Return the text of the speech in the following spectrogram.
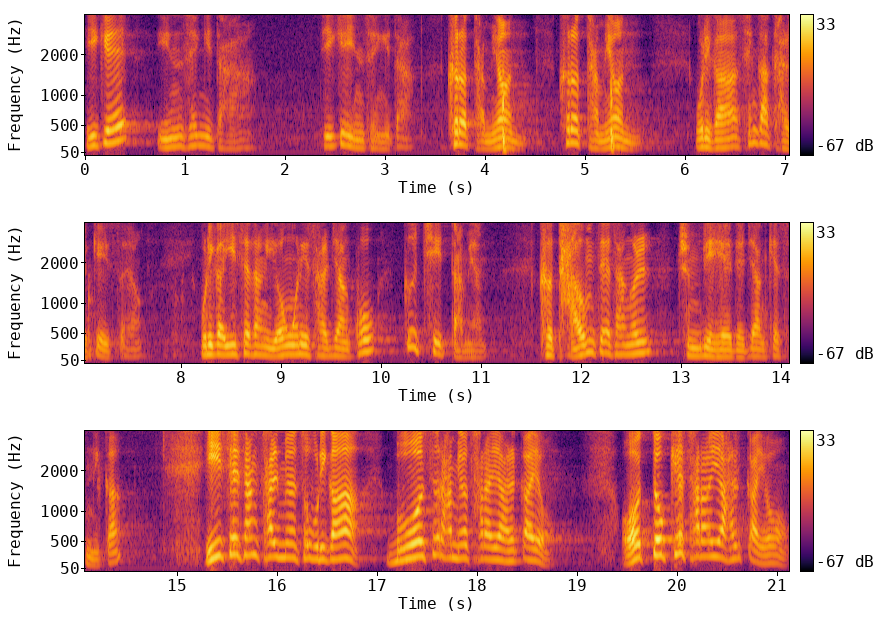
이게 인생이다. 이게 인생이다. 그렇다면 그렇다면 우리가 생각할 게 있어요. 우리가 이 세상에 영원히 살지 않고 끝이 있다면 그 다음 세상을 준비해야 되지 않겠습니까? 이 세상 살면서 우리가 무엇을 하며 살아야 할까요? 어떻게 살아야 할까요?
